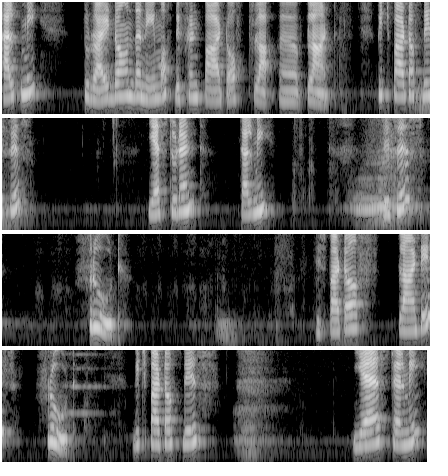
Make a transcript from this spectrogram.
help me to write down the name of different part of uh, plant. Which part of this is? Yes student tell me. This is fruit. This part of plant is fruit. Which part of this Yes, tell me.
